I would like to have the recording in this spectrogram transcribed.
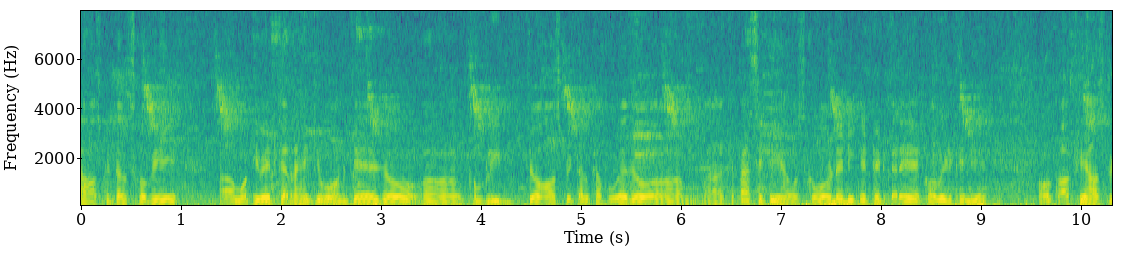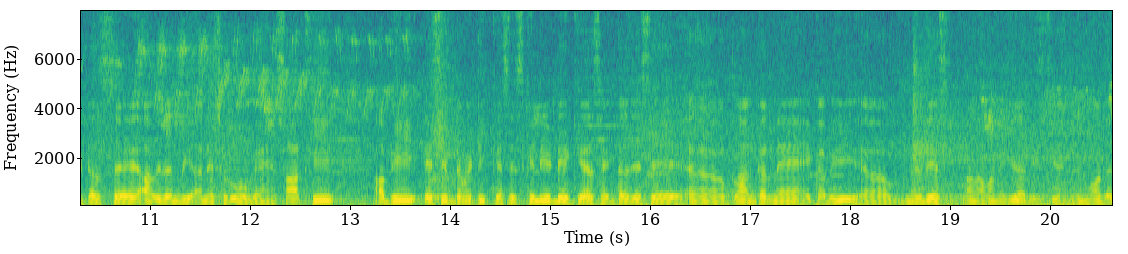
हॉस्पिटल्स को भी मोटिवेट कर रहे हैं कि वो उनके जो कंप्लीट जो हॉस्पिटल का पूरा जो कैपेसिटी है, उसको वो डेडिकेटेड करे कोविड के लिए। और काफ़ी हॉस्पिटल से आवेदन भी आने शुरू हो गए हैं। साथ ही अभी एसिम्टोमेटिक केसेस के लिए डे केयर सेंटर जैसे प्लान करने एक अभी निर्देश माननीय जिलाधीश महोदय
